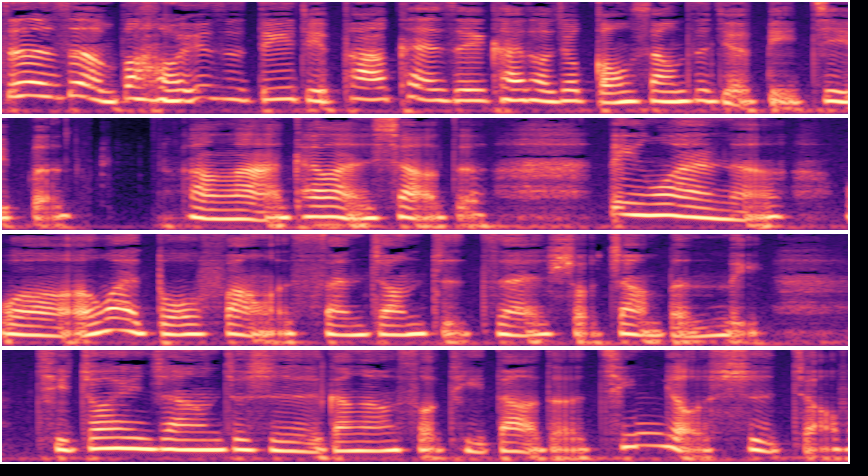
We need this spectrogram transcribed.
真的是很不好意思，第一集 podcast 一开头就工伤自己的笔记本。好啦，开玩笑的。另外呢，我额外多放了三张纸在手账本里，其中一张就是刚刚所提到的亲友视角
